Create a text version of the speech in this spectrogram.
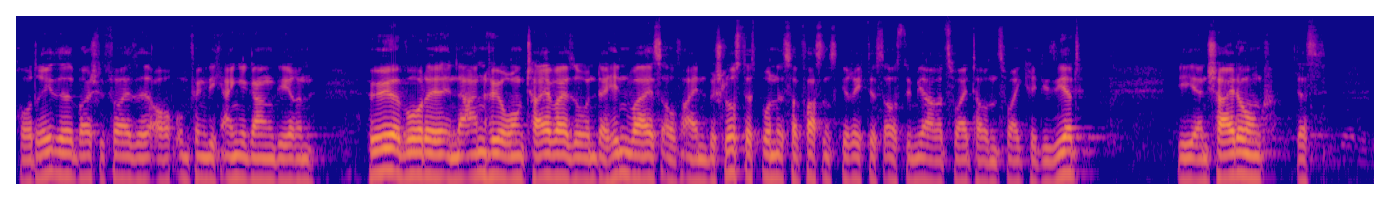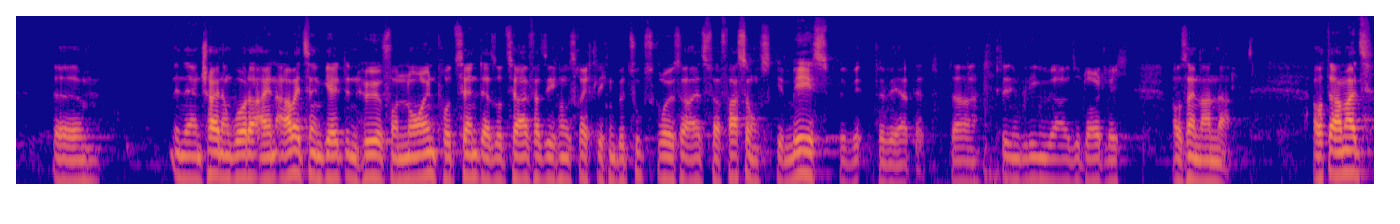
Frau Drese beispielsweise auch umfänglich eingegangen, deren Höhe wurde in der Anhörung teilweise unter Hinweis auf einen Beschluss des Bundesverfassungsgerichtes aus dem Jahre 2002 kritisiert. Die Entscheidung des, äh, in der Entscheidung wurde ein Arbeitsentgelt in Höhe von 9 Prozent der sozialversicherungsrechtlichen Bezugsgröße als verfassungsgemäß bewertet. Da liegen wir also deutlich auseinander. Auch damals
